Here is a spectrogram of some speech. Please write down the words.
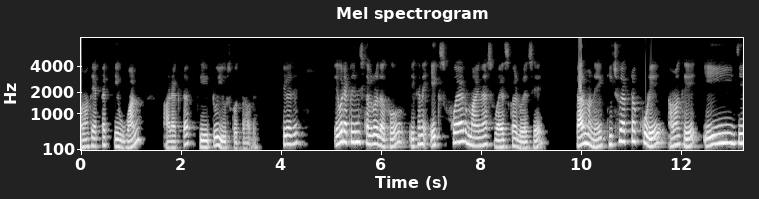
আমাকে একটা কে ওয়ান আর একটা কে টু ইউজ করতে হবে। ঠিক আছে? এবার একটা জিনিস খেয়াল করে দেখো, এখানে x square minus y square রয়েছে। তার মানে কিছু একটা করে আমাকে এই যে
